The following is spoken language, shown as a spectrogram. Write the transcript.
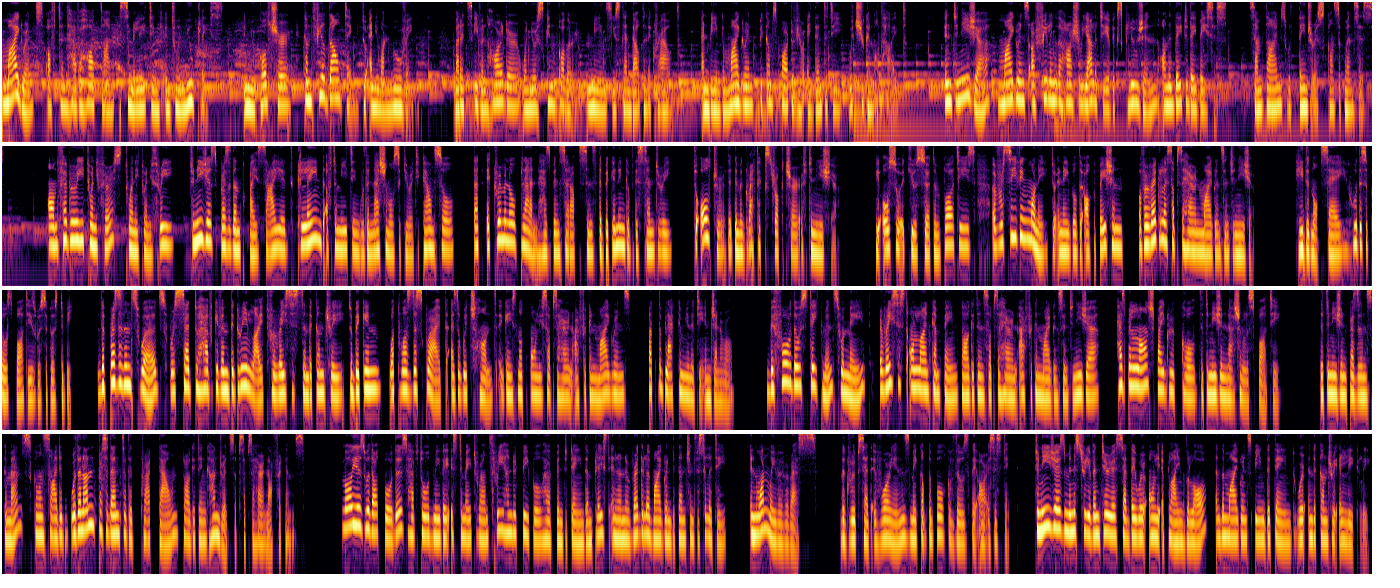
Migrants often have a hard time assimilating into a new place. A new culture can feel daunting to anyone moving. But it's even harder when your skin color means you stand out in a crowd, and being a migrant becomes part of your identity, which you cannot hide. In Tunisia, migrants are feeling the harsh reality of exclusion on a day to day basis, sometimes with dangerous consequences. On February 21, 2023, Tunisia's President Kais Saied claimed after meeting with the National Security Council that a criminal plan has been set up since the beginning of this century to alter the demographic structure of Tunisia. He also accused certain parties of receiving money to enable the occupation of irregular sub Saharan migrants in Tunisia. He did not say who the supposed parties were supposed to be. The president's words were said to have given the green light for racists in the country to begin what was described as a witch hunt against not only sub Saharan African migrants, but the black community in general. Before those statements were made, a racist online campaign targeting sub Saharan African migrants in Tunisia has been launched by a group called the Tunisian Nationalist Party. The Tunisian president's commands coincided with an unprecedented crackdown targeting hundreds of sub Saharan Africans. Lawyers Without Borders have told me they estimate around 300 people have been detained and placed in an irregular migrant detention facility in one wave of arrests. The group said Ivorians make up the bulk of those they are assisting. Tunisia's Ministry of Interior said they were only applying the law and the migrants being detained were in the country illegally.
